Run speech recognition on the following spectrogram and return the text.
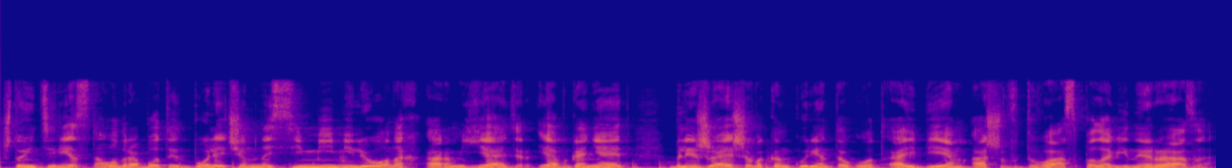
Что интересно, он работает более чем на 7 миллионах ARM ядер и обгоняет ближайшего конкурента от IBM аж в 2,5 раза.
